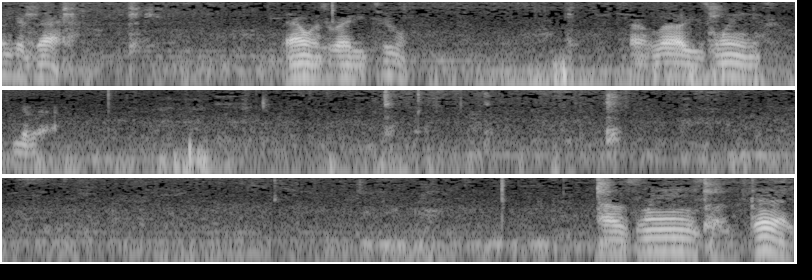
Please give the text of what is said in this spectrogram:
Look at that. That one's ready too. I love these wings. Look at that. Those wings are good.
